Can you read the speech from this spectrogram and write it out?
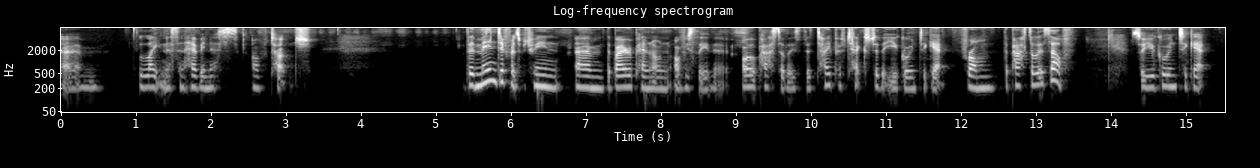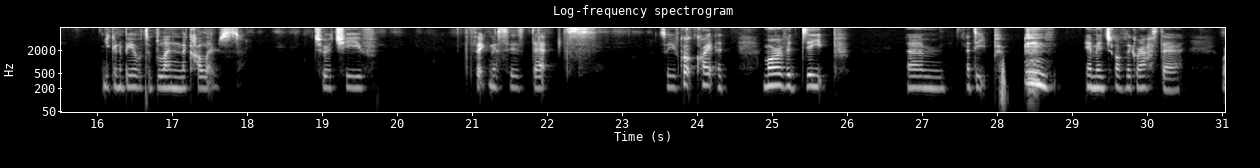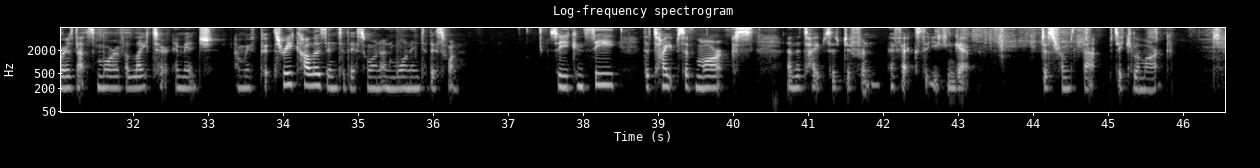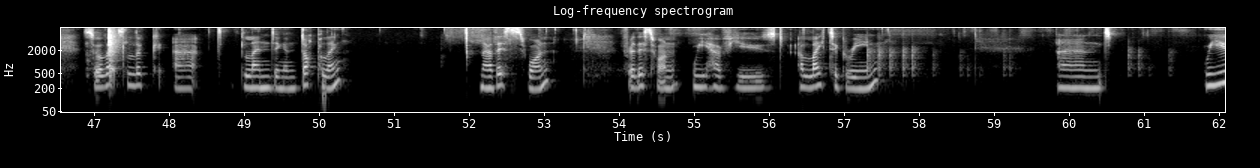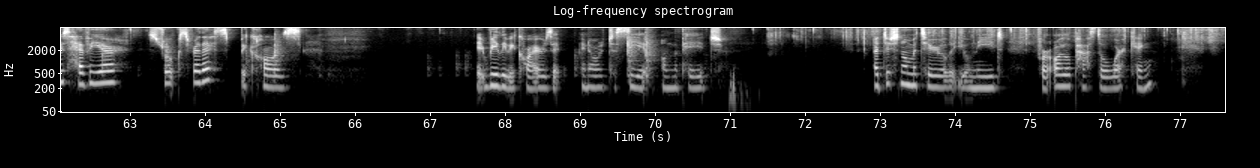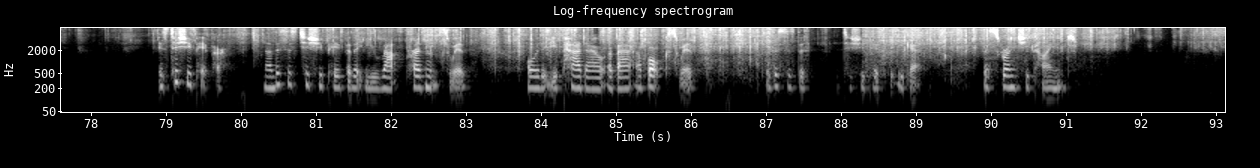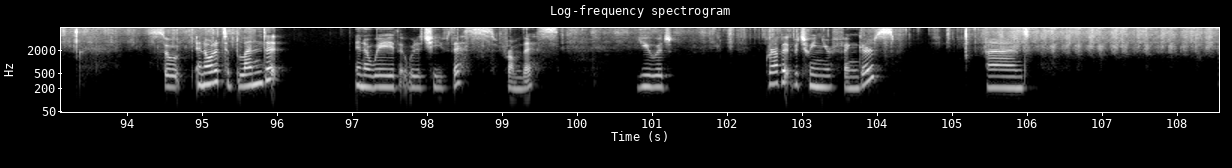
um, lightness and heaviness of touch. The main difference between um, the biro pen and obviously the oil pastel is the type of texture that you're going to get from the pastel itself. So you're going to get, you're going to be able to blend the colours to achieve thicknesses, depths. So you've got quite a more of a deep, um, a deep image of the grass there, whereas that's more of a lighter image. And we've put three colours into this one and one into this one. So you can see the types of marks and the types of different effects that you can get just from that particular mark. So let's look at blending and doppling. Now this one, for this one, we have used a lighter green and we use heavier strokes for this because it really requires it in order to see it on the page. Additional material that you'll need for oil pastel working is tissue paper. Now this is tissue paper that you wrap presents with or that you pad out a, a box with. So this is the tissue paper that you get, the scrunchy kind. So in order to blend it in a way that would achieve this from this, you would grab it between your fingers and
